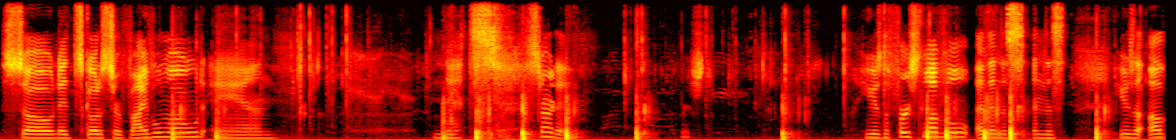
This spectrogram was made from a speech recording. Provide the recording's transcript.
So let's go to survival mode and let's start it. First, here's the first level, and then this and this. Here's the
